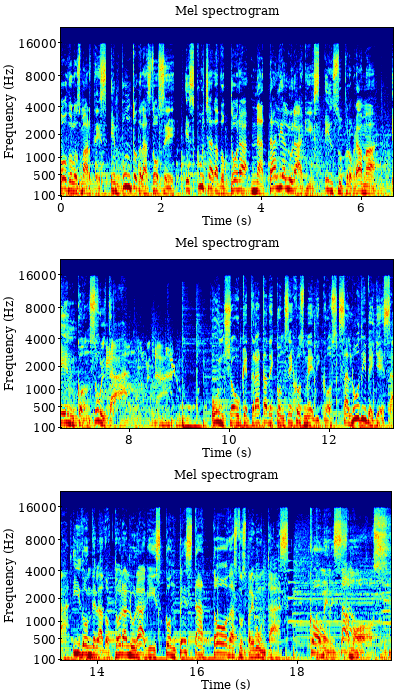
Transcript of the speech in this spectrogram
Todos los martes, en punto de las 12, escucha a la doctora Natalia Luragis en su programa En Consulta. Un show que trata de consejos médicos, salud y belleza, y donde la doctora Luragis contesta todas tus preguntas. ¡Comenzamos!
